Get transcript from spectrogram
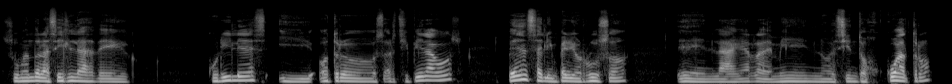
sumando las islas de Kuriles y otros archipiélagos, vence al imperio ruso en la guerra de 1904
